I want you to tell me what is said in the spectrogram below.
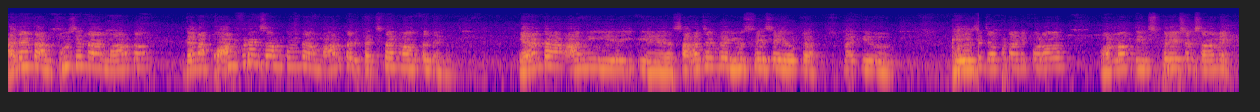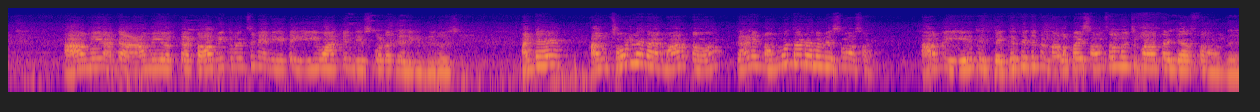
అదంటే ఆమె చూసింది ఆయన మారటం. కానీ ఆ కాన్ఫిడెన్స్ అనుకుంది ఆమె మారుతాడు ఖచ్చితంగా మారుతాడని ఏంటంటే ఆమె సహజంగా యూజ్ చేసే ఒక నాకు ఈరోజు చెప్పడానికి కూడా వన్ ఆఫ్ ది ఇన్స్పిరేషన్స్ ఆమె. ఆమె అంటే ఆమె యొక్క టాపిక్ నుంచి నేను అంటే ఈ వాక్యం తీసుకోవడం జరిగింది ఈరోజు అంటే ఆమె చూడలేదు ఆయన మారటం కానీ నమ్ముతాడనే విశ్వాసం. ఆమె ఏది దగ్గర దగ్గర నలభై సంవత్సరాల నుంచి ప్రార్థన చేస్తూ ఉంది.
